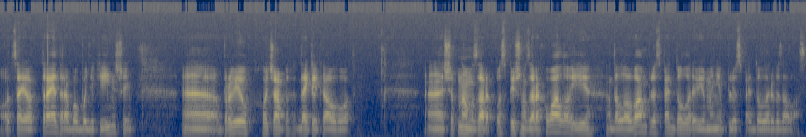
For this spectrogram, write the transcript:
оцей от трейдер або будь-який інший е, провів хоча б декілька угод. Е, щоб нам успішно зарахувало і дало вам плюс 5 доларів і мені плюс 5 доларів за вас.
